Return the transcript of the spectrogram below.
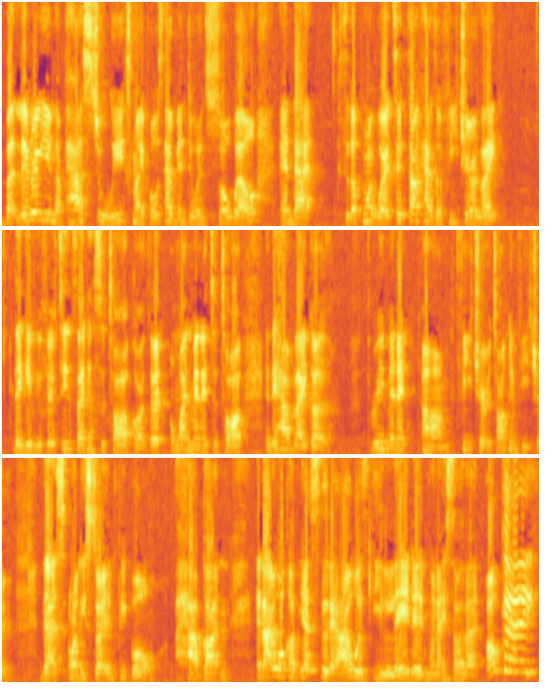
but literally in the past two weeks my posts have been doing so well and that to the point where tiktok has a feature like they give you 15 seconds to talk or one minute to talk and they have like a three minute um, feature talking feature that's only certain people have gotten. And i woke up yesterday i was elated when i saw that okay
